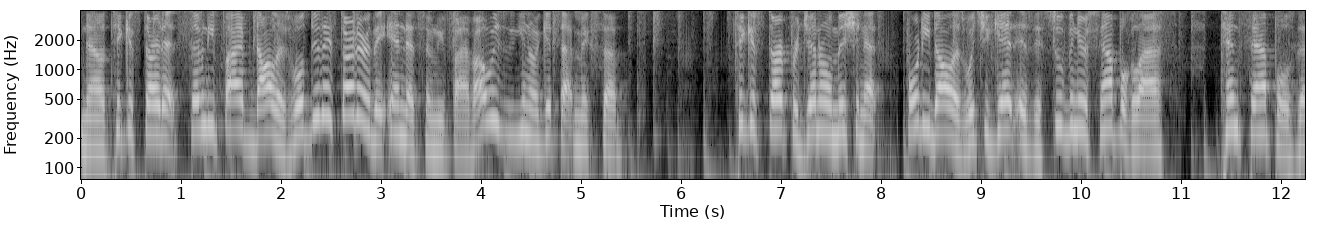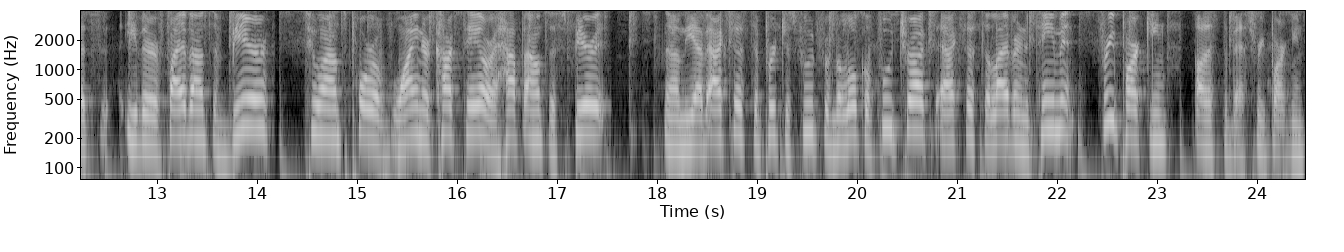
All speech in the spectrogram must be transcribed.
Now tickets start at $75. Well, do they start or they end at 75? I always, you know, get that mixed up. Tickets start for general admission at $40. What you get is a souvenir sample glass, 10 samples. That's either 5 ounce of beer, 2 ounce pour of wine or cocktail, or a half ounce of spirit. Um, you have access to purchase food from the local food trucks, access to live entertainment, free parking. Oh, that's the best free parking.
